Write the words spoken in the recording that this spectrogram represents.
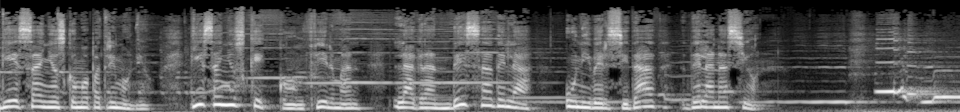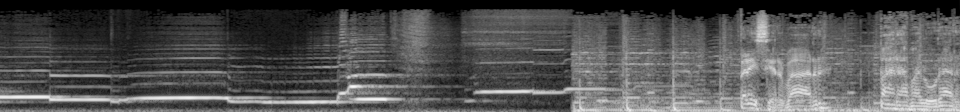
Diez años como patrimonio, diez años que confirman la grandeza de la Universidad de la Nación. Preservar para valorar.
